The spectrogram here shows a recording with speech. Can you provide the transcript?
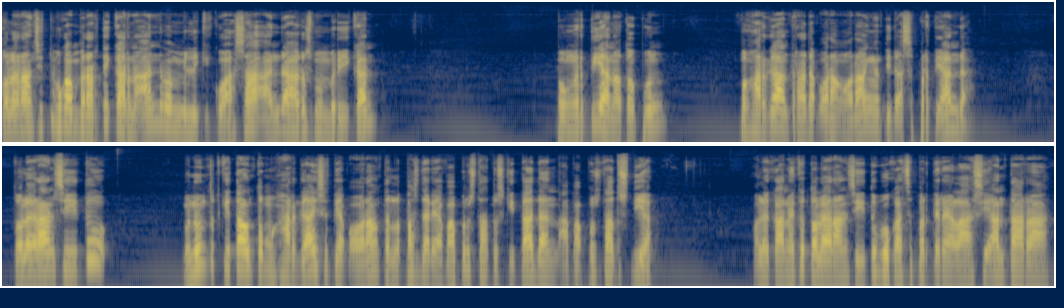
toleransi itu bukan berarti karena Anda memiliki kuasa, Anda harus memberikan pengertian ataupun penghargaan terhadap orang-orang yang tidak seperti Anda. Toleransi itu menuntut kita untuk menghargai setiap orang terlepas dari apa pun status kita dan apa pun status dia. Oleh karena itu toleransi itu bukan seperti relasi antara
